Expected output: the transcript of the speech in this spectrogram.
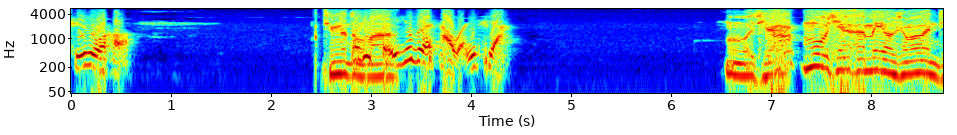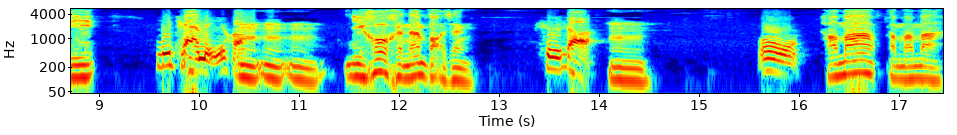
虚弱哈，听得懂吗？有没有啥问题啊？目前啊？目前还没有什么问题，目前没有哈，嗯嗯嗯，以后很难保证，是不是啊？嗯，哦。好吗，老妈妈？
